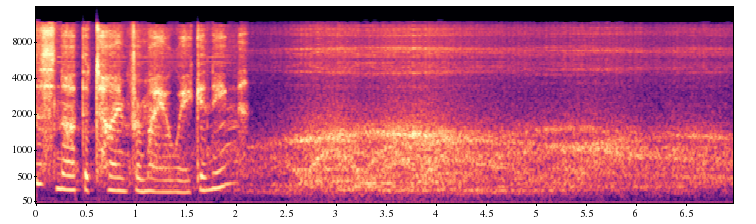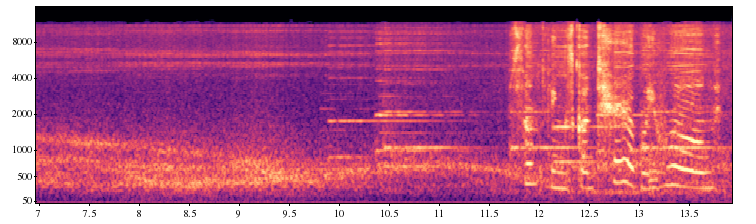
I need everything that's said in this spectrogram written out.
is not the time for my awakening. Something's gone terribly wrong.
